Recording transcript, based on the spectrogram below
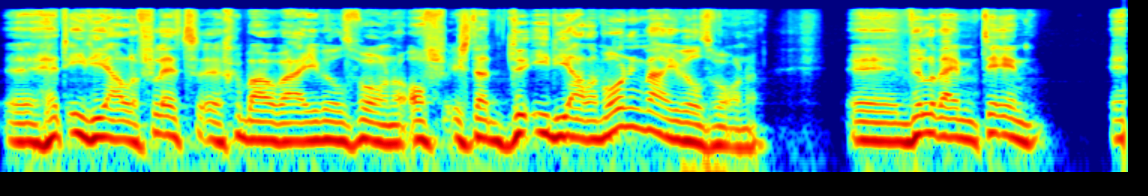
eh, het ideale flatgebouw waar je wilt wonen? Of is dat de ideale woning waar je wilt wonen? Eh, willen wij meteen eh,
